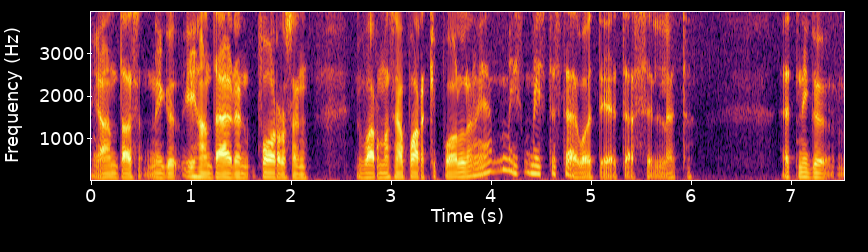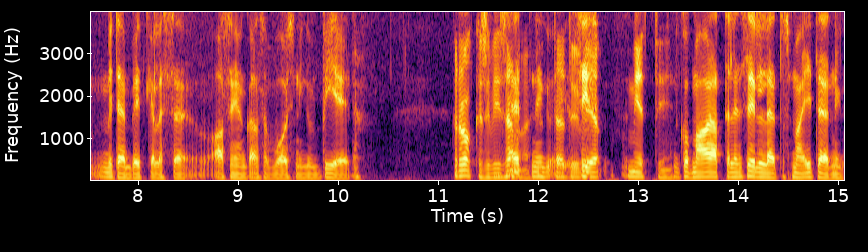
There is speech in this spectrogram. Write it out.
ja antaisi niin kuin ihan täyden forsen, niin varmaan siellä parkkipuolella, niin mis- mistä sitä voi tietää sille, että, että niin kuin, miten pitkälle se asian kanssa voisi niin kuin viedä. Rohkaisevia sanoja, Et niinku- täytyy siis- vielä miettiä. Niin kun mä ajattelen silleen, että jos mä itse niin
